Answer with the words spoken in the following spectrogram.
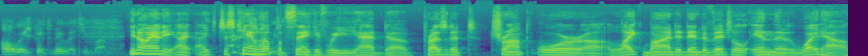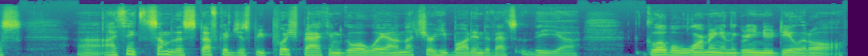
Always good to be with you, Bob. You know, Andy, I, I just can't help but think if we had uh, President Trump or a like minded individual in the White House, uh, I think some of this stuff could just be pushed back and go away. I'm not sure he bought into that, the uh, global warming and the Green New Deal at all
